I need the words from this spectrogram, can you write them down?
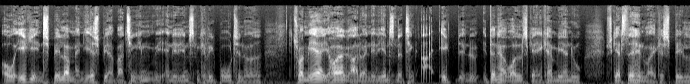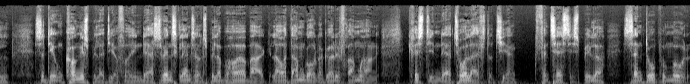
og ikke en spiller, man i Esbjerg bare tænkte, Annette Jensen kan vi ikke bruge til noget. Det tror jeg mere i højere grad, at Annette Jensen der tænkte, ej, ikke, i den her rolle skal jeg ikke have mere nu. Nu skal jeg et sted hen, hvor jeg kan spille. Så det er jo en kongespiller, de har fået ind der. Svensk landsholdsspiller på højre bak. Laura Damgaard, der gør det fremragende. Christian der, Torleif, der fantastisk spiller. Sando på mål.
